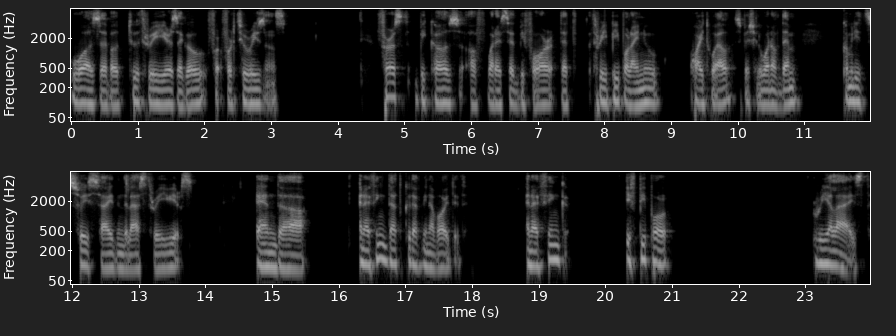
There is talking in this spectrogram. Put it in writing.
was about two, three years ago for, for two reasons. First, because of what I said before, that three people I knew quite well, especially one of them, committed suicide in the last three years. And, uh, and I think that could have been avoided and I think if people realized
